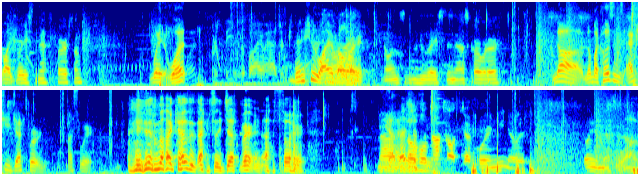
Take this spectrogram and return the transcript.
like race NASCAR or something? Wait, what? Didn't you lie about Alright. like knowing someone who raced in NASCAR or whatever? Nah, no, my cousin's actually Jeff Burton. I swear. My cousin's actually Jeff Burton, I swear. Nah, Yeah, that's no, just a hold- knock off Jeff Gordon. You know it. Don't even mess it up.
